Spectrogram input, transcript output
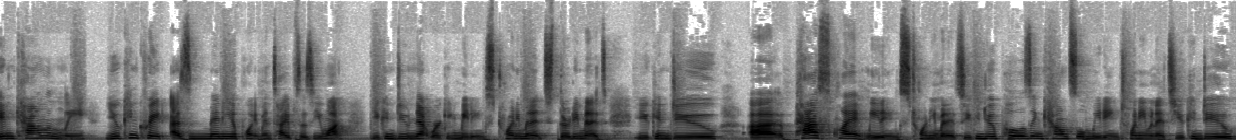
in Calendly, you can create as many appointment types as you want. You can do networking meetings, 20 minutes, 30 minutes. You can do uh, past client meetings, 20 minutes. You can do opposing counsel meeting, 20 minutes. You can do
